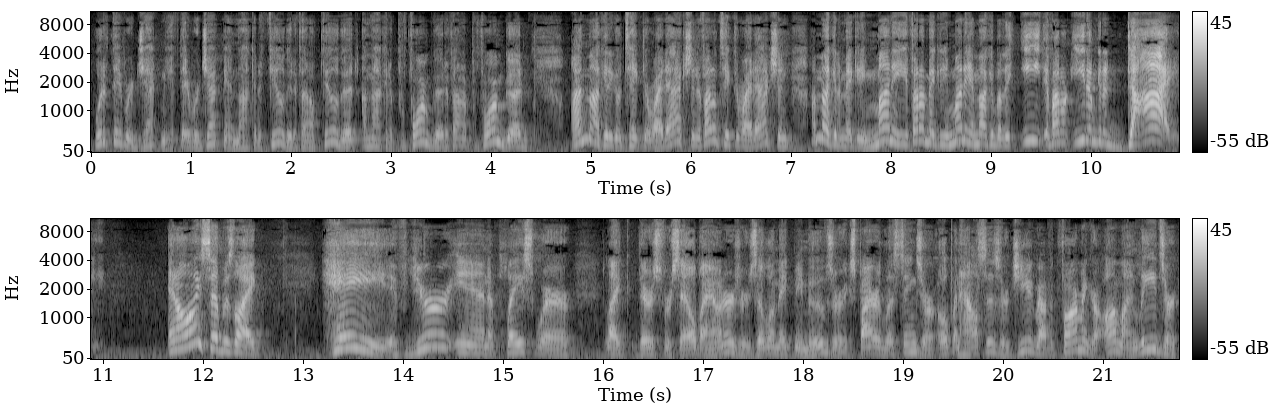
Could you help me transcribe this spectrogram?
what if they reject me? If they reject me, I'm not going to feel good. If I don't feel good, I'm not going to perform good. If I don't perform good, I'm not going to go take the right action. If I don't take the right action, I'm not going to make any money. If I don't make any money, I'm not going to be able to eat. If I don't eat, I'm going to die. And all I said was like, hey, if you're in a place where like there's for sale by owners or Zillow Make Me Moves or expired listings or open houses or geographic farming or online leads or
